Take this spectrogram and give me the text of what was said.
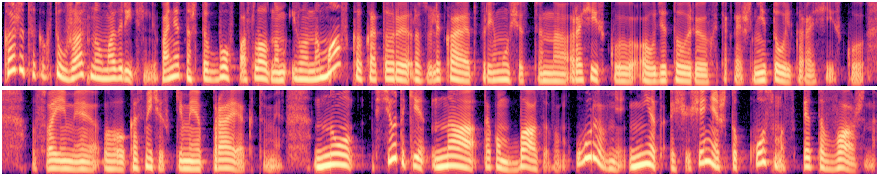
кажется как-то ужасно умозрительной. Понятно, что Бог послал нам Илона Маска, который развлекает преимущественно российскую аудиторию, хотя, конечно, не только российскую, своими э, космическими проектами. Но все таки на таком базовом уровне нет ощущения, что космос – это важно.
